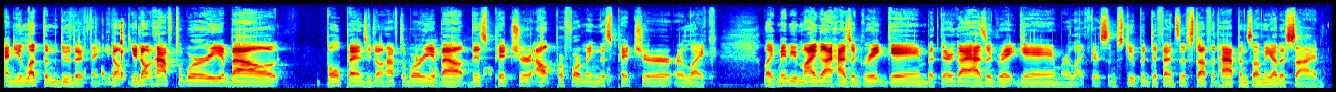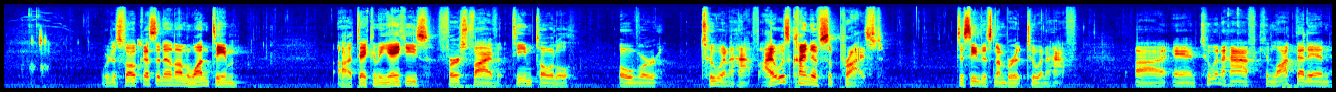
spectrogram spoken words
and you let them do their thing. You don't you don't have to worry about bullpens. You don't have to worry about this pitcher outperforming this pitcher or like like maybe my guy has a great game but their guy has a great game or like there's some stupid defensive stuff that happens on the other side. We're just focusing in on one team. Uh, taking the Yankees first five team total over two and a half. I was kind of surprised to see this number at two and a half. Uh, and two and a half can lock that in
